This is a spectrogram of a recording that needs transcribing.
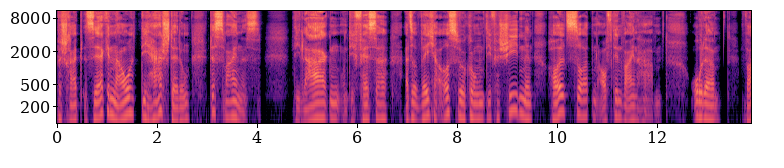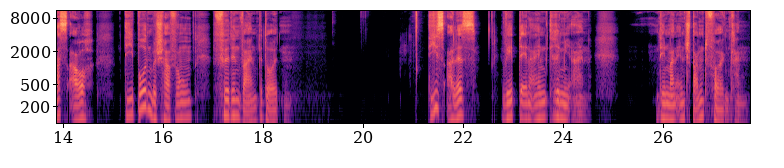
beschreibt sehr genau die Herstellung des Weines die Lagen und die Fässer, also welche Auswirkungen die verschiedenen Holzsorten auf den Wein haben oder was auch die Bodenbeschaffungen für den Wein bedeuten. Dies alles webt er in einen Krimi ein, den man entspannt folgen kann.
